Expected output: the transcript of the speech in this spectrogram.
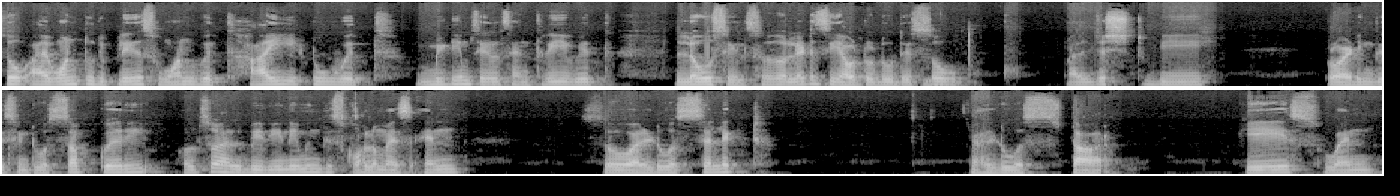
So i want to replace 1 with high 2 with medium sales and 3 with low sales. So let us see how to do this. So i'll just be providing this into a subquery. Also I'll be renaming this column as n. So I'll do a select. I'll do a star. Case when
